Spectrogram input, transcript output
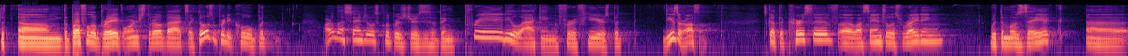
the um, the Buffalo Brave orange throwbacks. Like those are pretty cool. But our Los Angeles Clippers jerseys have been pretty lacking for a few years. But these are awesome. It's got the cursive uh, Los Angeles writing with the mosaic uh,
